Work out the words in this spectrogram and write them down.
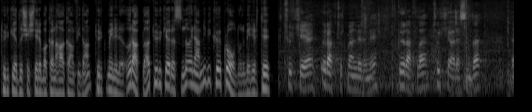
Türkiye Dışişleri Bakanı Hakan Fidan, Türkmen ile Irak'la Türkiye arasında önemli bir köprü olduğunu belirtti. Türkiye, Irak Türkmenlerini Irak'la Türkiye arasında e,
